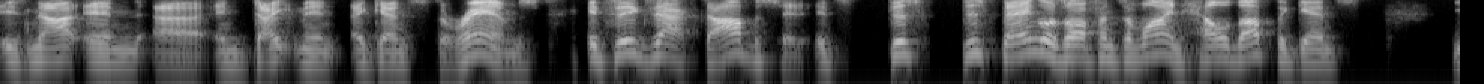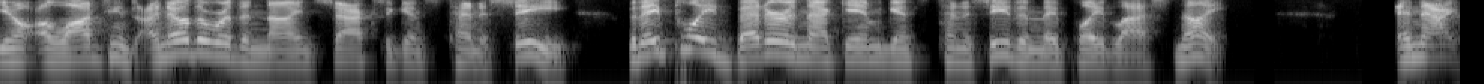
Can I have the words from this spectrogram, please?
is not an uh, indictment against the Rams. It's the exact opposite. It's this this Bengals offensive line held up against you know, a lot of teams. I know there were the nine sacks against Tennessee, but they played better in that game against Tennessee than they played last night. And that,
